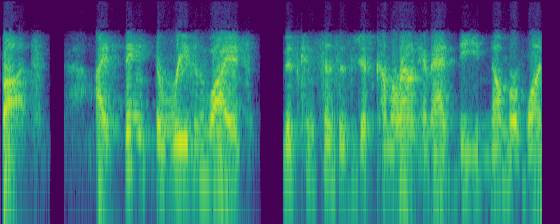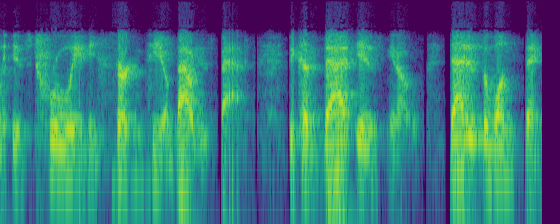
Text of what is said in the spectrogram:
but I think the reason why it's this consensus has just come around him as the number one is truly the certainty about his bat. Because that is, you know, that is the one thing.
